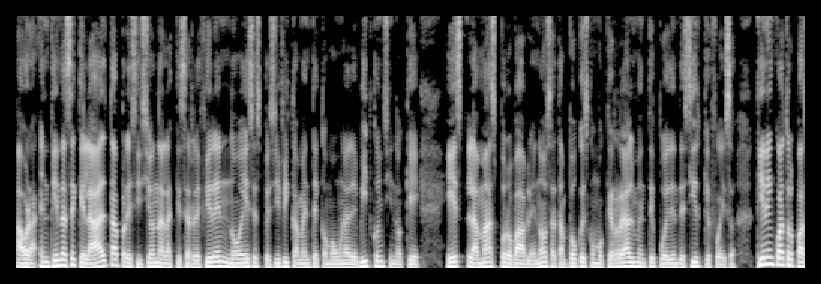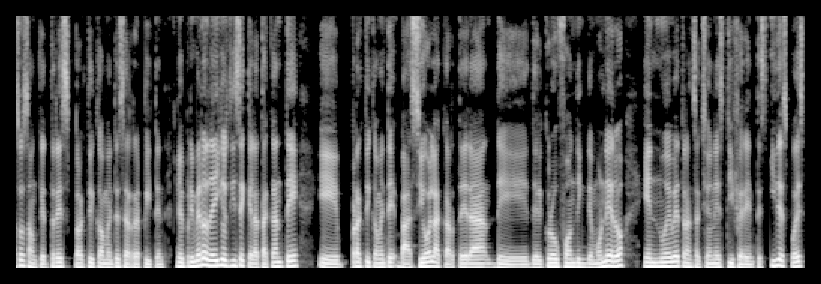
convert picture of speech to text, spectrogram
Ahora, entiéndase que la alta precisión a la que se refieren no es específicamente como una de Bitcoin, sino que es la más probable, ¿no? O sea, tampoco es como que realmente pueden decir que fue eso. Tienen cuatro pasos, aunque tres prácticamente se repiten. El primero de ellos dice que el atacante eh, prácticamente vació la cartera de, del crowdfunding de Monero en nueve transacciones diferentes. Y después,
